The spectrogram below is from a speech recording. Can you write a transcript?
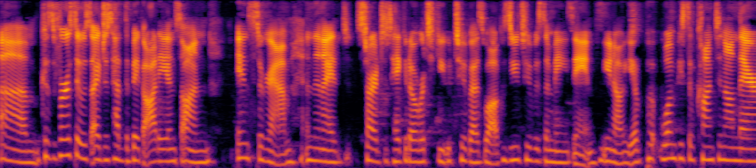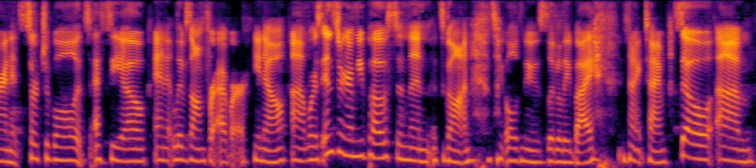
Um, cause first it was, I just had the big audience on Instagram. And then I started to take it over to YouTube as well because YouTube is amazing. You know, you put one piece of content on there and it's searchable, it's SEO, and it lives on forever, you know? Um, whereas Instagram, you post and then it's gone. It's like old news literally by nighttime. So, um,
